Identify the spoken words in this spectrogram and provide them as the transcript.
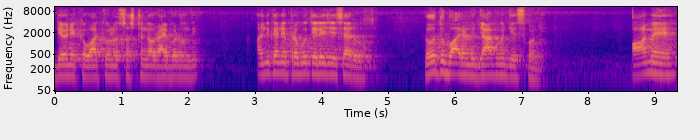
దేవుని యొక్క వాక్యంలో స్పష్టంగా వ్రాయబడి ఉంది. అందుకనే ప్రభు తెలియజేశారు లోతు భార్యను జ్ఞాపకం చేసుకోండి. ఆమె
